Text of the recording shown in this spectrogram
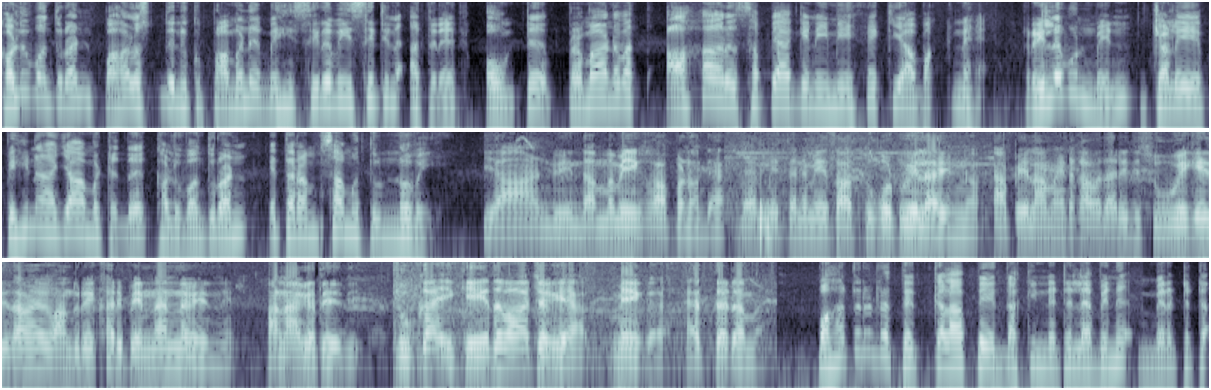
කළුවඳුරන් පහළොස් දෙනෙකු පමණ මෙහි සිරවී සිටින අතර ඔවුන්ට ප්‍රමාණවත් ආහාර සපයාගැනීමේ හැකියාවක් නැහැ. රිලවුන් මෙන් ජලයේ පිහිනා යාමටද කළුවඳුරන් එතරම් සමතුන් නොවේ. යාන්ඩුවෙන් දම්ම මේක කපනවා දැන් දැන් මෙතන මේ සත්තු කොටු වෙලා ඉන්නවා අපේ ළමයිට කවදාද ඉතින් සූ එකේදී තමයි වඳුරෙක් හරි පෙන්වන්න වෙන්නේ අනාගතයේදී දුකයි ඛේද වාචකයක් මේක ඇත්තටම පහතරට තෙත් කලාපේ දකින්නට ලැබෙන මෙරටට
